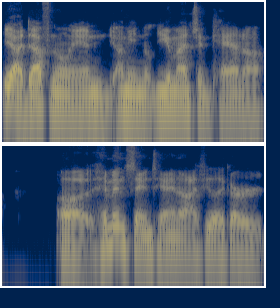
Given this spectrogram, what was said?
Yeah, definitely. And I mean, you mentioned Canha. Uh, him and Santana, I feel like are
